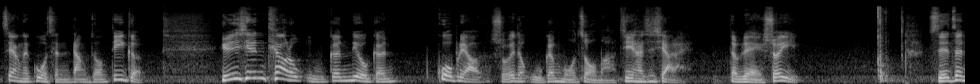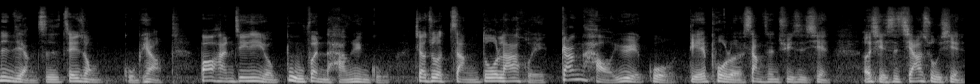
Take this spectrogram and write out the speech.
这样的过程当中，第一个。原先跳了五根六根，过不了所谓的五根魔咒嘛，今天还是下来，对不对？所以直接正正两只这种股票，包含今天有部分的航运股叫做涨多拉回，刚好越过跌破了上升趋势线，而且是加速线。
